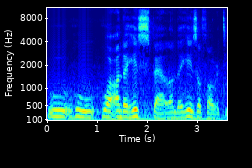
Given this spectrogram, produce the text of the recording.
who, who, who are under his spell, under his authority.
